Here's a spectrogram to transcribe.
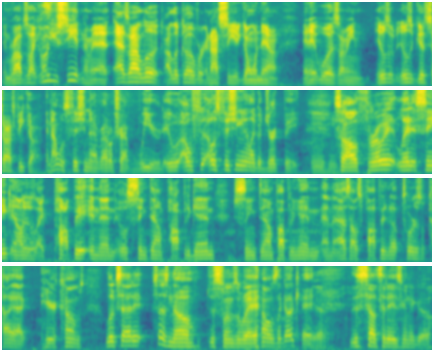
And Rob's like, "Oh, you see it?" And I mean, as I look, I look over and I see it going down. And it was, I mean, it was a, it was a good sized peacock. and I was fishing that rattle trap weird. It, I, was, I was fishing it like a jerk bait. Mm-hmm. So I'll throw it, let it sink, and I'll just like pop it, and then it'll sink down, pop it again, sink down, pop it again. And as I was popping it up towards the kayak, here it comes. Looks at it, says no, just swims away. I was like, okay, Yeah. this is how today's gonna go.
